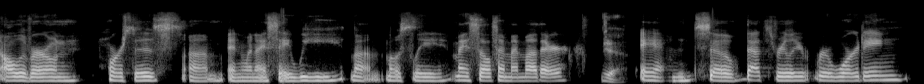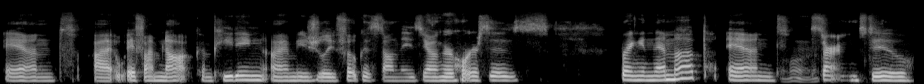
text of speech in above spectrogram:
all of our own horses um, and when i say we um, mostly myself and my mother yeah and so that's really rewarding and I, if i'm not competing i'm usually focused on these younger horses bringing them up and right. starting to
